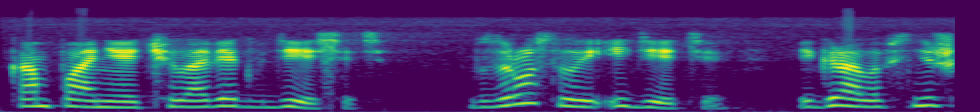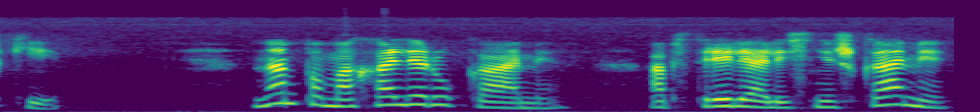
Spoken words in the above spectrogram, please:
компания человек в десять, взрослые и дети, играла в снежки. Нам помахали руками, обстреляли снежками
